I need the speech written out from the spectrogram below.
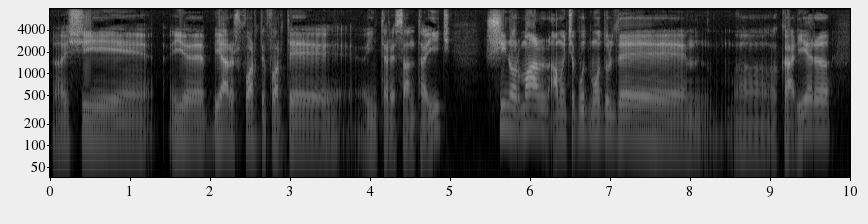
uh, și e iarăși foarte, foarte interesant aici și normal am început modul de uh, carieră uh,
